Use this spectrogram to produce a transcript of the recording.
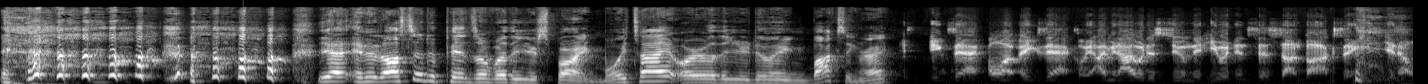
yeah, and it also depends on whether you're sparring Muay Thai or whether you're doing boxing, right? Exact. Oh, exactly. I mean, I would assume that he would insist on boxing. You know.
